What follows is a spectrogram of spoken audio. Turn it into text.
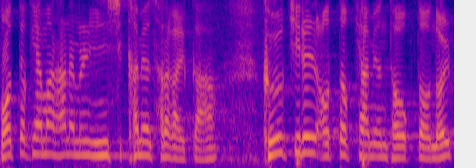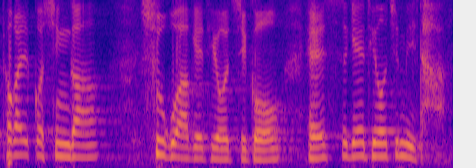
어떻게 하면 하나님을 인식하며 살아갈까? 그 길을 어떻게 하면 더욱더 넓혀갈 것인가? 수고하게 되어지고 애쓰게 되어집니다.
